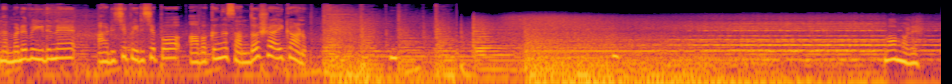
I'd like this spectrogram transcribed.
നമ്മുടെ വീടിനെ അടിച്ചു പിരിച്ചപ്പോ അവക്കങ്ങ് സന്തോഷമായി കാണും. വാ മോളെ.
